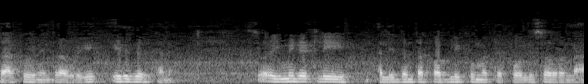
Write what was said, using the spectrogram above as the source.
ಚಾಕುವಿನಿಂದ ಅವರಿಗೆ ಇರಿದಿರ್ತಾನೆ. ಸೊ ಇಮಿಡಿಯೇಟ್ಲಿ ಅಲ್ಲಿದ್ದಂಥ ಪಬ್ಲಿಕ್ ಮತ್ತು ಪೊಲೀಸ್ ಅವರನ್ನು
